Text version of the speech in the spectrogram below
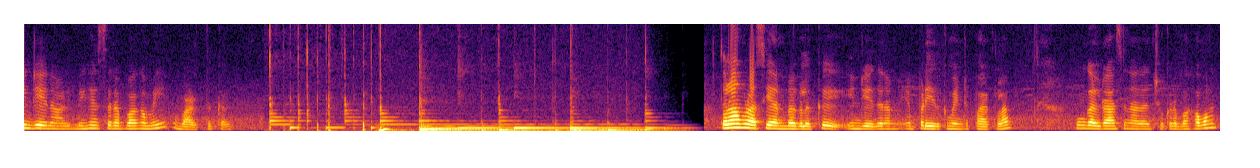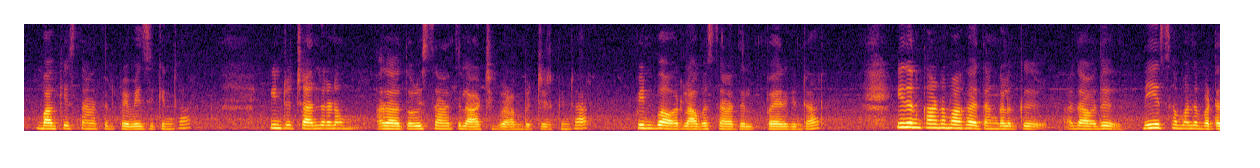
இன்றைய நாள் மிக சிறப்பாகவே வாழ்த்துக்கள். துலாம் ராசி அன்பர்களுக்கு இன்றைய தினம் எப்படி இருக்கும் என்று பார்க்கலாம். உங்கள் ராசிநாதன் சுக்கர பகவான் பாக்கியஸ்தானத்தில் பிரவேசிக்கின்றார். இன்று சந்திரனும் அதாவது தொழிற்ஸ்தானத்தில் ஆட்சி பலம் பெற்றிருக்கின்றார். பின்பு அவர் லாபஸ்தானத்தில் பெயர்கின்றார். இதன் காரணமாக தங்களுக்கு அதாவது நீர் சம்பந்தப்பட்ட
